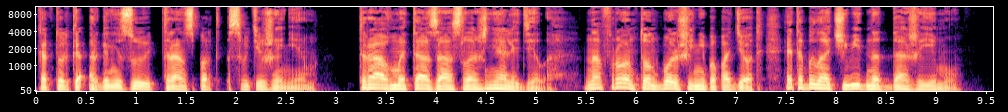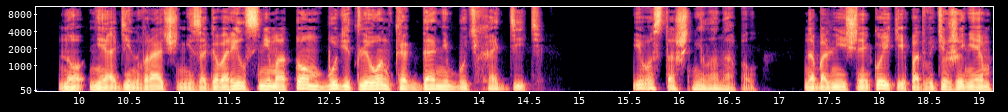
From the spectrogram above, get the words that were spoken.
как только организуют транспорт с вытяжением. Травмы таза осложняли дело. На фронт он больше не попадет, это было очевидно даже ему. Но ни один врач не заговорил с ним о том, будет ли он когда-нибудь ходить. Его стошнило на пол. На больничной койке под вытяжением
